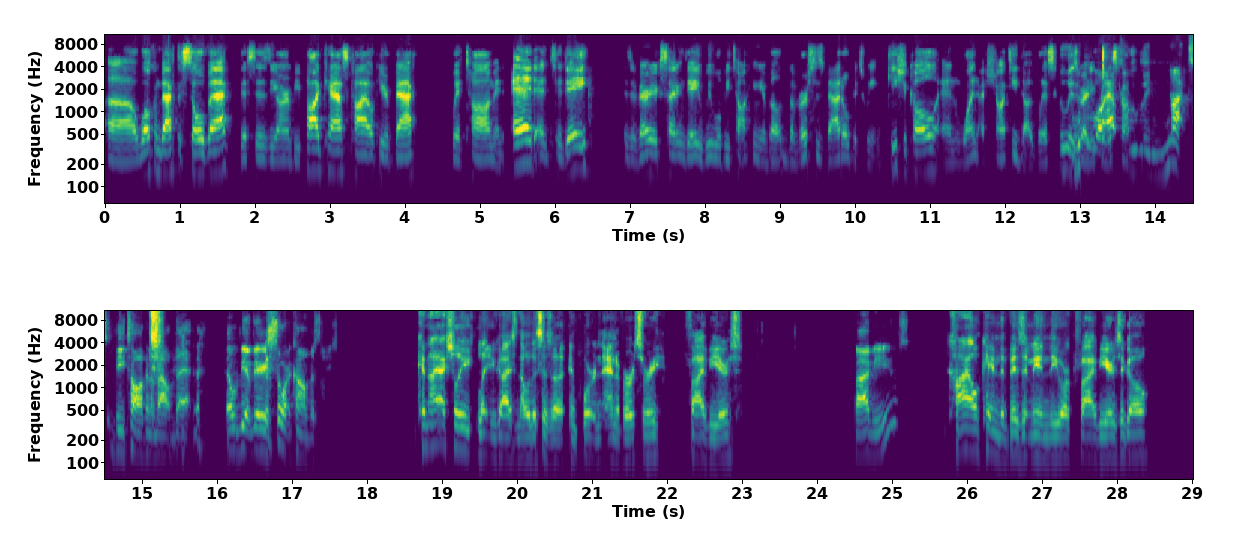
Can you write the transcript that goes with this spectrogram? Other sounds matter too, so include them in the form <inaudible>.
Uh, welcome back to Soul Back. This is the R&B podcast. Kyle here back with Tom and Ed, and today is a very exciting day. We will be talking about the versus battle between Keyshia Cole and one Ashanti Douglas. Who is we ready will for this conversation? absolutely not be talking about that. <laughs> that would be a very short conversation. Can I actually let you guys know this is an important anniversary? Five years. Five years? Kyle came to visit me in New York five years ago,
